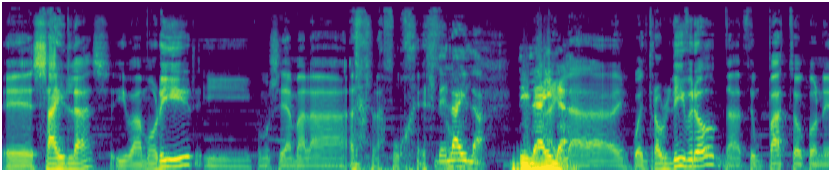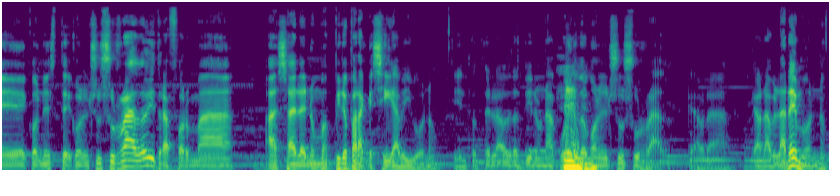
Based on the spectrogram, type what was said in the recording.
eh, Silas iba a morir y ¿cómo se llama la, mujer? De Laila. encuentra un libro, hace un pacto con, eh, con este con el susurrado y transforma a Silas en un vampiro para que siga vivo, ¿no? Y entonces la otra tiene un acuerdo con el susurrado, que ahora, que ahora hablaremos, ¿no?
